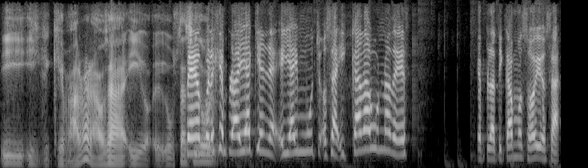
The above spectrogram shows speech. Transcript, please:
y, y qué- bárbara, o sea, y, y usted ha Pero, sido- por ejemplo, hay a quien, y hay mucho, o sea, y cada uno de estos que platicamos hoy, o sea,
